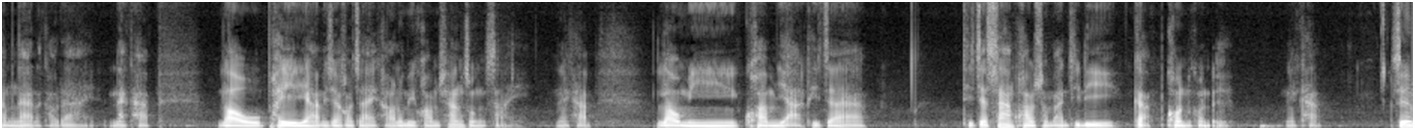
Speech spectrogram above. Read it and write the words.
ทำงานกับเขาได้นะครับ เราพยายามที่จะเข้าใจเขาแล้วมีความช่างสงสัยนะครับ เรามีความอยากที่จะที่จะสร้างความสัมพันธ์ที่ดีกับคนคนอื่นนะครับ ซึ่ง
